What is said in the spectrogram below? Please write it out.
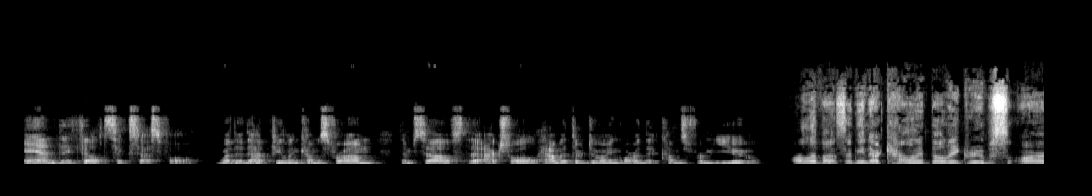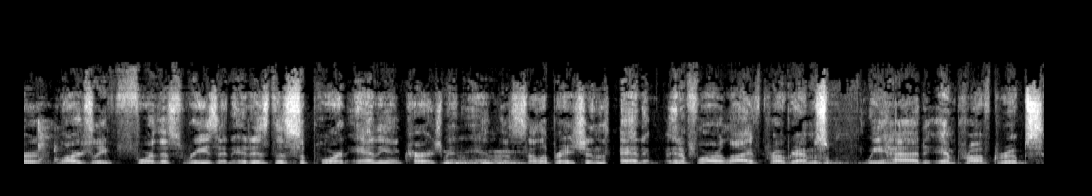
And they felt successful, whether that feeling comes from themselves, the actual habit they're doing, or that comes from you all of us, I mean, accountability groups are largely for this reason. It is the support and the encouragement mm-hmm. and the mm-hmm. celebrations. And, and for our live programs, we had improv groups.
